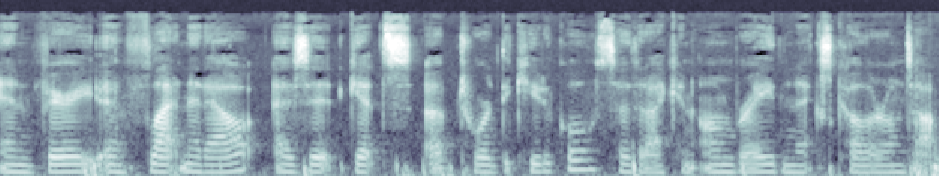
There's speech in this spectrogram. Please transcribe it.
and very and flatten it out as it gets up toward the cuticle so that I can ombre the next color on top.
